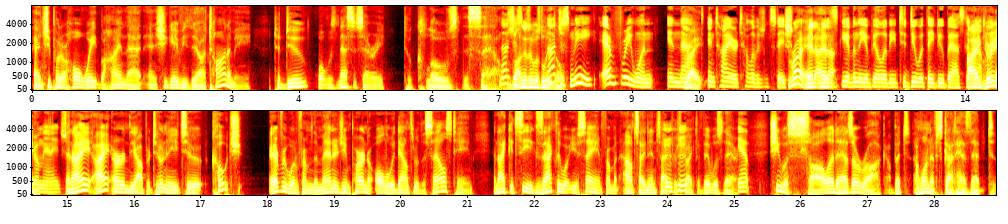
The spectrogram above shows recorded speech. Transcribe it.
And she put her whole weight behind that and she gave you the autonomy to do what was necessary to close the sale. not as just, long as it was legal. Not just me. Everyone in that Right. entire television station Right, and- and was I- given the ability to do what they do best and I agree. micromanaged. And I, I earned the opportunity to coach everyone from the managing partner all the way down through the sales team. And I could see exactly what you're saying from an outside inside perspective. It was there. Mm-hmm. Yep. She was solid as a rock. But I wonder if Scott has that t-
